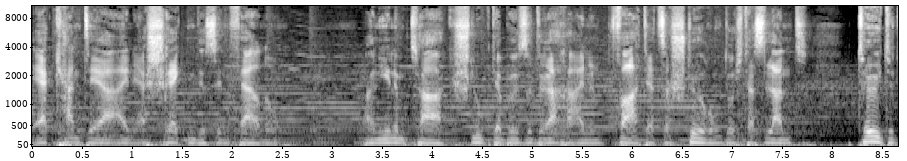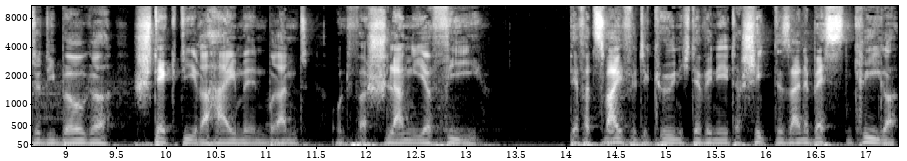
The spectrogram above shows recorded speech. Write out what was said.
erkannte er ein erschreckendes Inferno. An jenem Tag schlug der böse Drache einen Pfad der Zerstörung durch das Land, tötete die Bürger, steckte ihre Heime in Brand und verschlang ihr Vieh. Der verzweifelte König der Veneter schickte seine besten Krieger,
